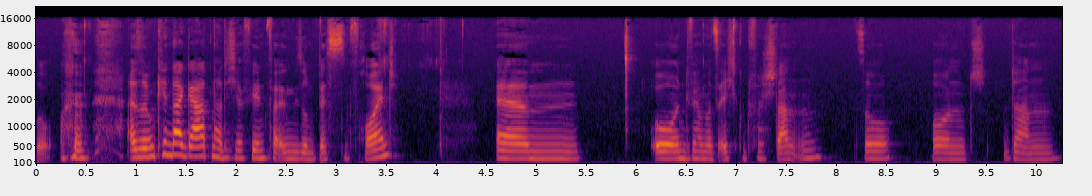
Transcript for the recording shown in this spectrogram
So. Also im Kindergarten hatte ich auf jeden Fall irgendwie so einen besten Freund. Ähm, und wir haben uns echt gut verstanden. So. Und dann,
